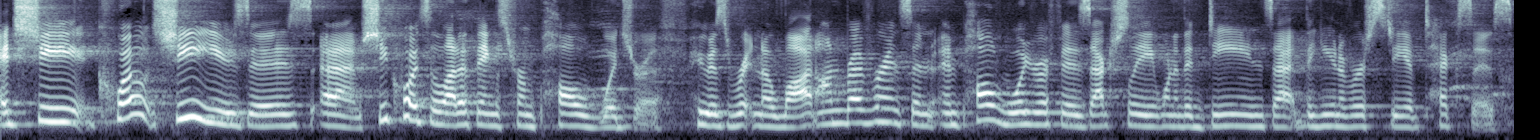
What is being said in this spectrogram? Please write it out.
And she quotes, she uses, um, she quotes a lot of things from Paul Woodruff, who has written a lot on reverence. And, and Paul Woodruff is actually one of the deans at the University of Texas.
